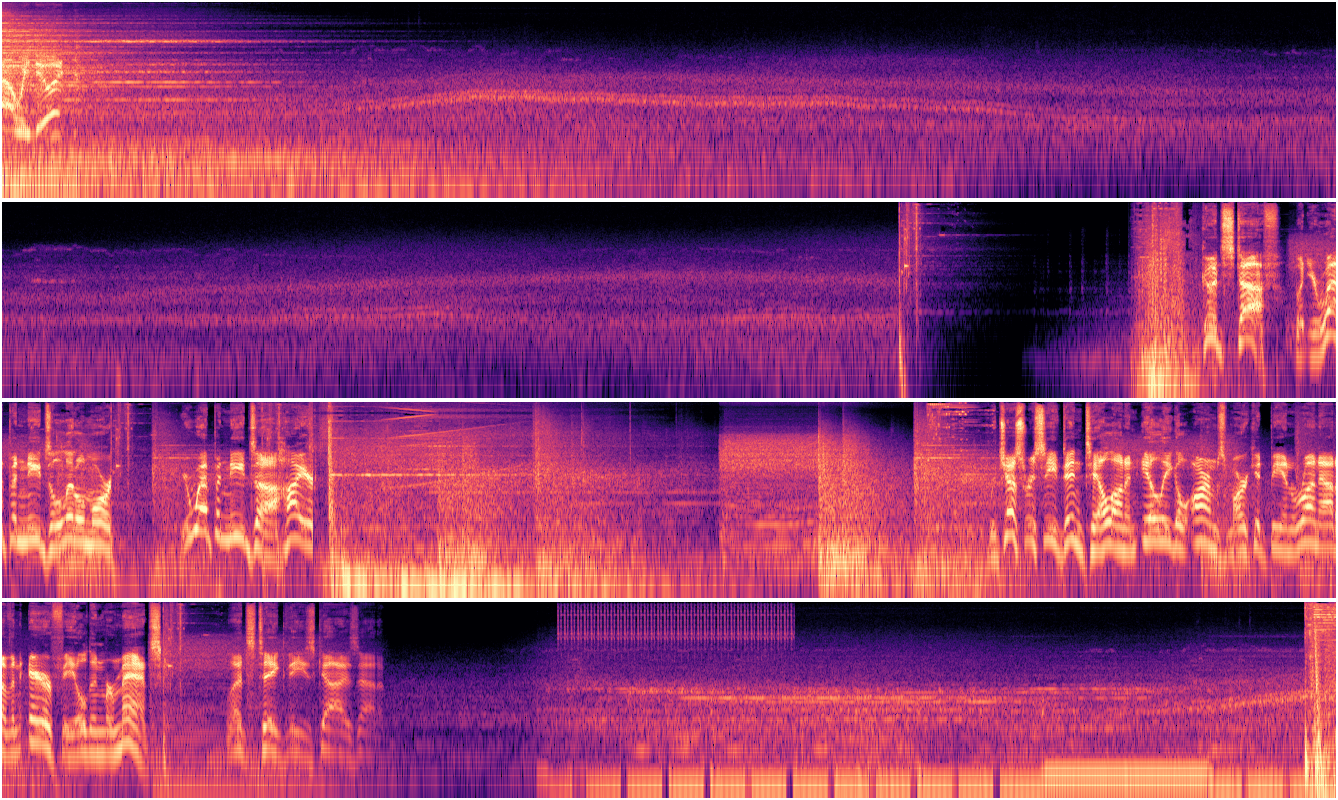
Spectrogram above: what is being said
How we do it. Good stuff, but your weapon needs a little more. Your weapon needs a higher. Just received intel on an illegal arms market being run out of an airfield in Murmansk. Let's take these guys out of.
